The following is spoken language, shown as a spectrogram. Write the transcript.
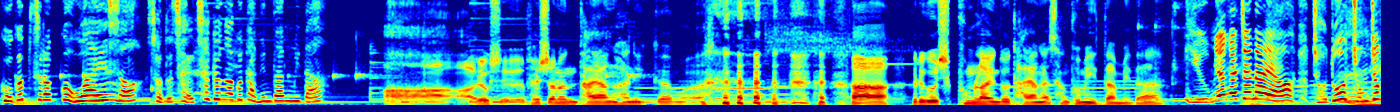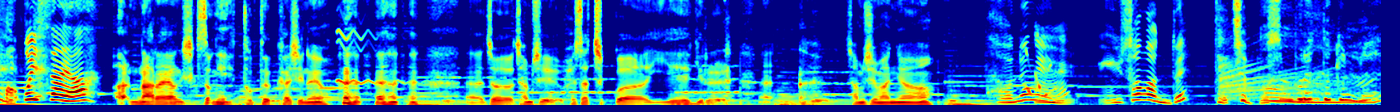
고급스럽고 우아해서 저도 잘 착용하고 다닌답니다. 아, 역시 패션은 다양하니까 뭐. 아, 그리고 식품 라인도 다양한 상품이 있답니다. 유명하잖아요. 저도 종종 먹고 있어요. 아, 나라양 식성이 독특하시네요. 아, 저 잠시 회사 측과 이 얘기를 아, 잠시만요. 반응이 이상한데? 대체 무슨 브랜드길래?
